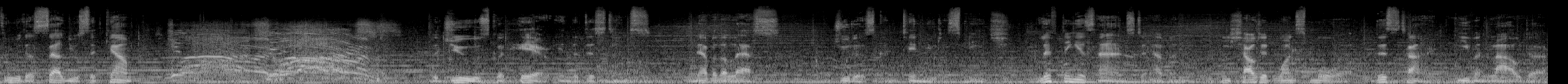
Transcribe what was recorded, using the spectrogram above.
through the Seleucid camp. To arms! To arms! The Jews could hear in the distance. Nevertheless, Judas continued his speech. Lifting his hands to heaven, he shouted once more, this time even louder.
